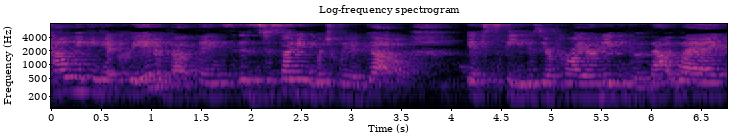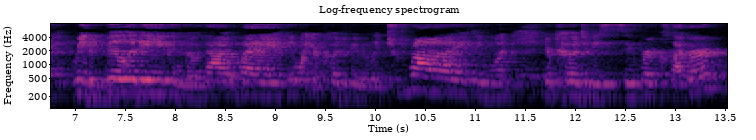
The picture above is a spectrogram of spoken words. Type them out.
how we can get creative about things is deciding which way to go. If speed is your priority, you can go that way. Readability, you can go that way. If you want your code to be really dry, if you want your code to be super clever,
